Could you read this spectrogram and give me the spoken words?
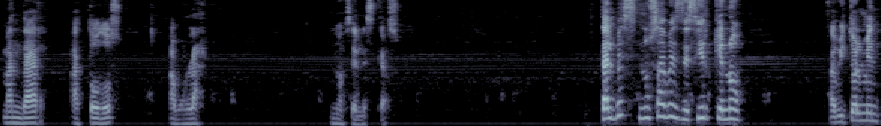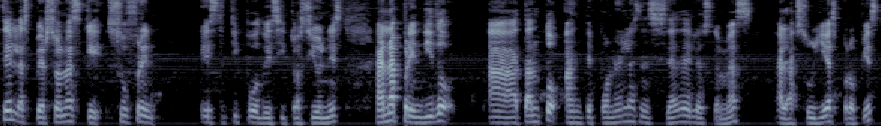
Mandar a todos a volar. No hacerles caso. Tal vez no sabes decir que no. Habitualmente las personas que sufren este tipo de situaciones han aprendido a tanto anteponer las necesidades de los demás a las suyas propias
